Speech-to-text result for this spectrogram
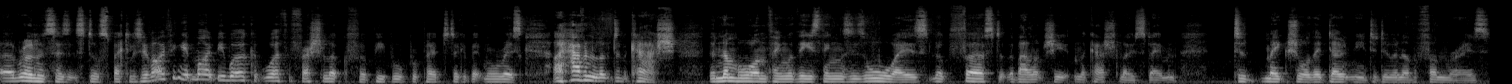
uh, Roland says it's still speculative. I think it might be worth, worth a fresh look for people prepared to take a bit more risk. I haven't looked at the cash. The number one thing with these things is always look first at the balance sheet and the cash flow statement to make sure they don't need to do another fundraise.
